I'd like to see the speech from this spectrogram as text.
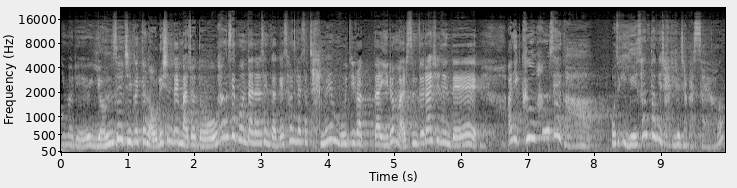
이 말이에요. 연세 지긋한 어르신들마저도 황새 본다는 생각에 설레서 잠을 못 이뤘다 이런 말씀들 하시는데 아니 그 황새가 어떻게 예산 땅에 자리를 잡았어요?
